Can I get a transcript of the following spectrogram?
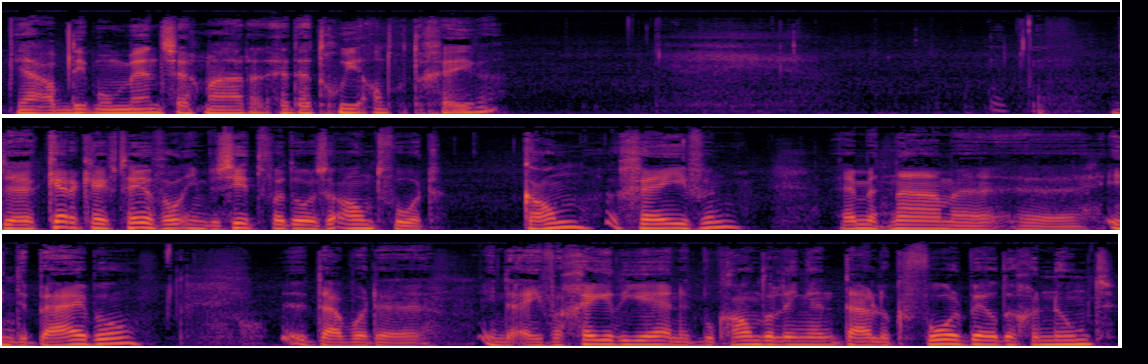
ja, op dit moment zeg maar, het, het goede antwoord te geven? De kerk heeft heel veel in bezit waardoor ze antwoord kan geven. Met name eh, in de Bijbel. Eh, daar worden in de evangeliën en het boek Handelingen duidelijke voorbeelden genoemd.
